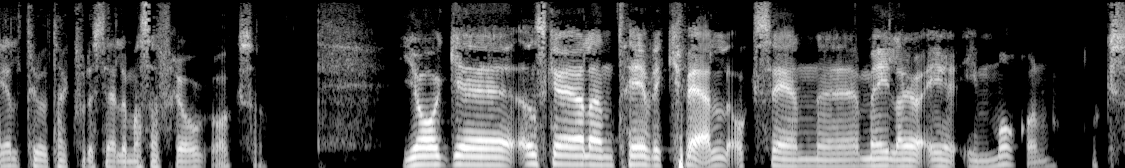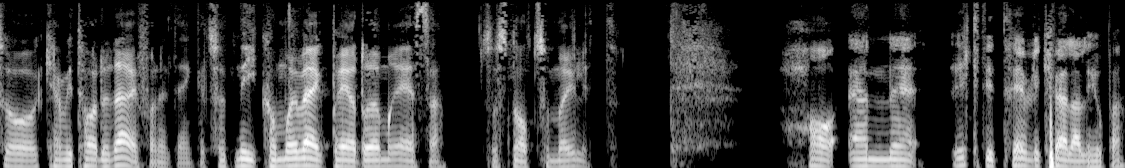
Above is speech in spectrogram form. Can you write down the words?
deltog, tack för att du ställde massa frågor också. Jag eh, önskar er alla en trevlig kväll och sen mejlar jag er imorgon och så kan vi ta det därifrån helt enkelt så att ni kommer iväg på er drömresa så snart som möjligt. Ha en Riktigt trevlig kväll allihopa.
